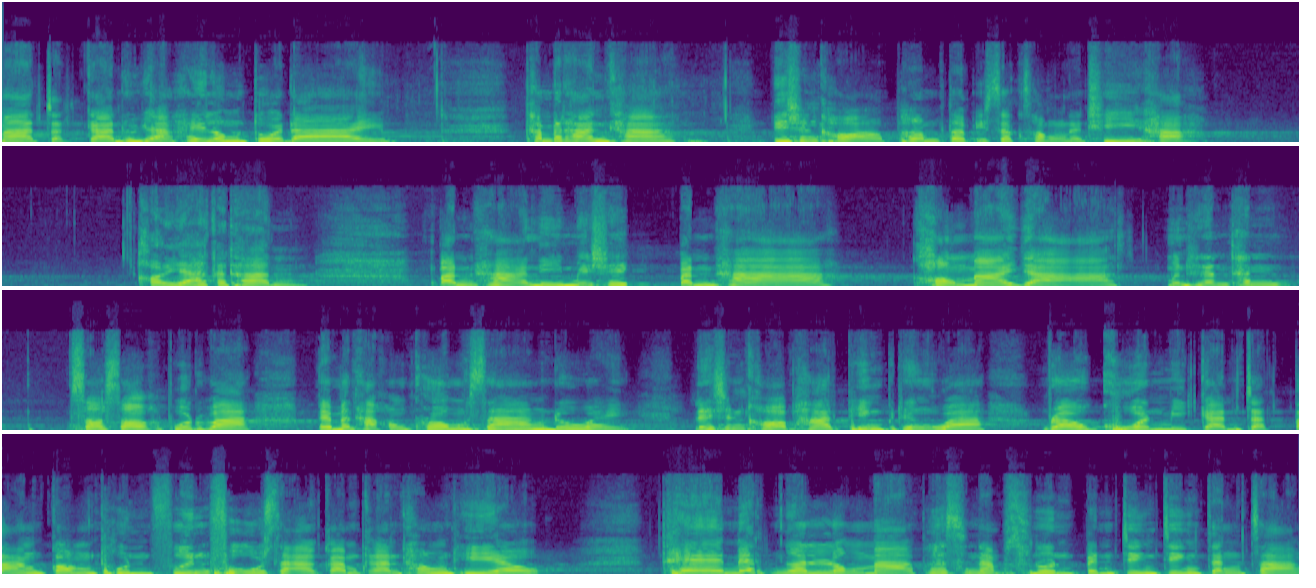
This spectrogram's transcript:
มารถจัดการทุกอย่างให้ลงตัวได้ ท่านประธานคะ ดิฉันขอเพิ่มเติมอีกสักสองนาทีค่ะ ขออนุญาตค่ะท่าน ปัญหานี้ไม่ใช่ปัญหาของมายา เหมือนที่ท่านท่านสสเขาพูดว่าเป็นปัญหาของโครงสร้างด้วย และฉันขอพาดพิงไปถึงว่า เราควรมีการจัดตั้งกองทุนฟื้นฟูอุตสาหกรรมการท่องเที่ยว เทเม็ดเงินลงมาเพื่อสนับสนุนเป็นจริง ๆ จัง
